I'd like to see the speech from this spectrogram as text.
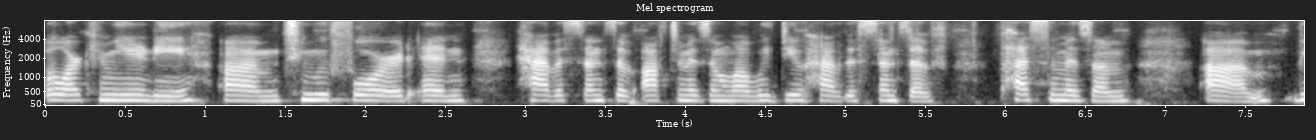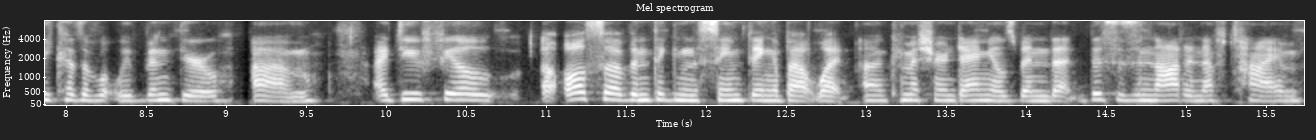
our community um, to move forward and have a sense of optimism while we do have this sense of pessimism um, because of what we've been through. Um, I do feel, also I've been thinking the same thing about what uh, Commissioner Daniel's been, that this is not enough time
